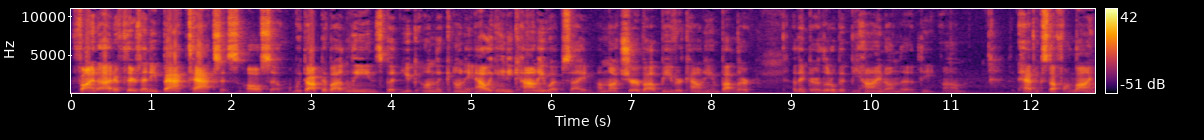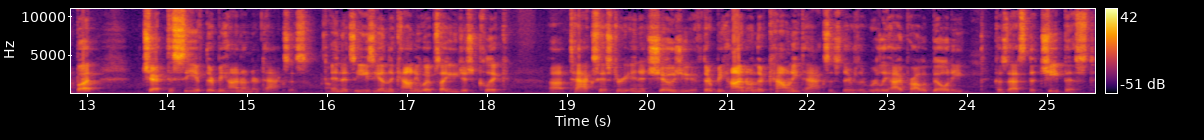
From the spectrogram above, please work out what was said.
find out if there's any back taxes. Also, we talked about liens, but you on the on the Allegheny County website. I'm not sure about Beaver County and Butler. I think they're a little bit behind on the the um, having stuff online, but check to see if they're behind on their taxes. And it's easy on the county website. You just click uh, tax history, and it shows you if they're behind on their county taxes. There's a really high probability because that's the cheapest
